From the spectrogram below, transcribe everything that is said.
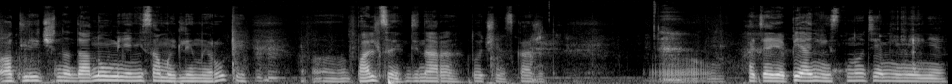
Отлично, да. Ну, у меня не самые длинные руки. Угу. Пальцы Динара точно скажет. Э, хотя я пианист, но тем не менее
